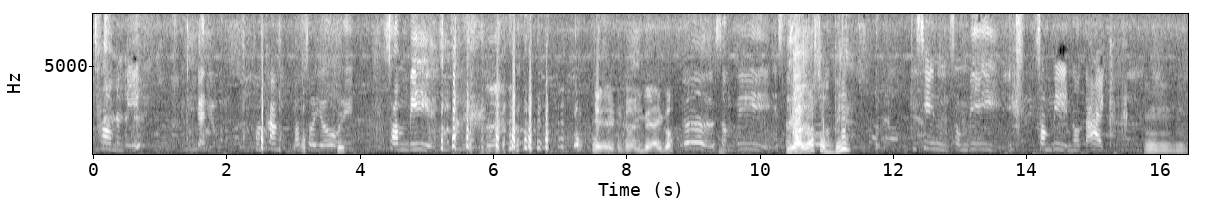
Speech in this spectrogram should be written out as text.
선비. 그러니까 좀 건강 없어요. 네. 선비. 예, 그거 이거야 이거? 응, 선비. 이거 아니야 좀비? 귀신 좀비. 좀비 no die. 응응응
